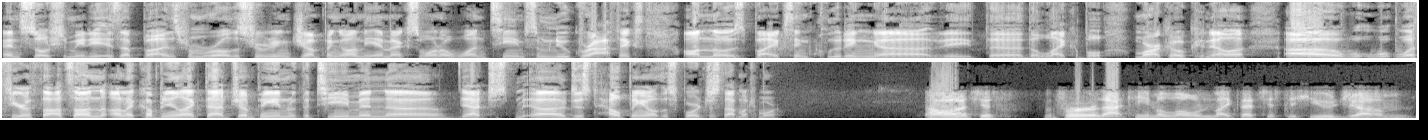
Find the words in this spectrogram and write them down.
and social media is a buzz from Royal Distributing jumping on the MX101 team. Some new graphics on those bikes, including uh, the the the likable Marco Canella. Uh, w- what's your thoughts on, on a company like that jumping in with the team and uh, yeah, just uh, just helping out the sport just that much more? Oh, that's just for that team alone, like that's just a huge, um,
